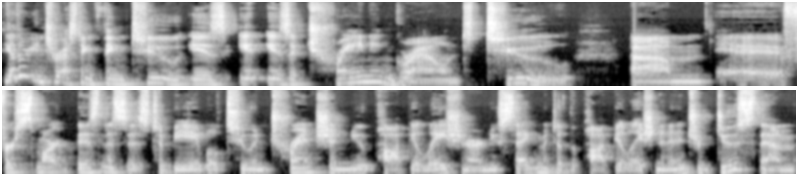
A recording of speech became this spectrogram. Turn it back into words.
The other interesting thing, too, is it is a training ground, too. Um, eh, for smart businesses to be able to entrench a new population or a new segment of the population and introduce them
